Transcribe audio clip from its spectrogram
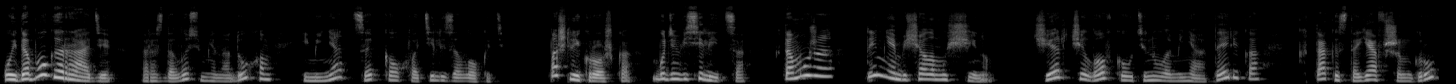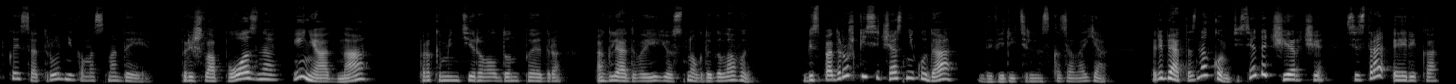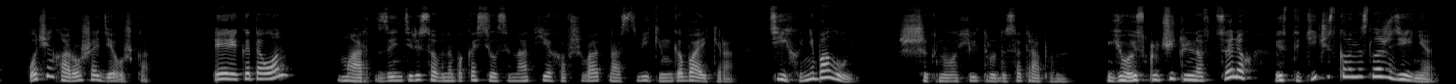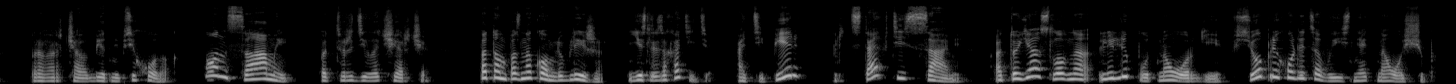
«Ой, да бога ради!» — раздалось у меня над ухом, и меня цепко ухватили за локоть. «Пошли, крошка, будем веселиться. К тому же ты мне обещала мужчину». Черчи ловко утянула меня от Эрика к так и стоявшим группкой сотрудникам Асмодея. «Пришла поздно и не одна», — прокомментировал Дон Педро, оглядывая ее с ног до головы. «Без подружки сейчас никуда», — доверительно сказала я. «Ребята, знакомьтесь, это Черчи, сестра Эрика, очень хорошая девушка». «Эрик, это он?» Март заинтересованно покосился на отъехавшего от нас викинга-байкера. «Тихо, не балуй!» — шикнула Хильтруда Сатраповна. «Я исключительно в целях эстетического наслаждения», — проворчал бедный психолог. «Он самый», — подтвердила Черчи. «Потом познакомлю ближе, если захотите. А теперь представьтесь сами, а то я словно лилипут на оргии, все приходится выяснять на ощупь».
